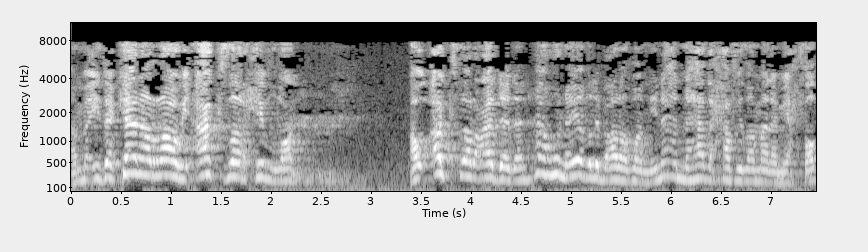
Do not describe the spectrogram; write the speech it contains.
أما إذا كان الراوي أكثر حفظا أو أكثر عددا. ها هنا يغلب على ظننا أن هذا حفظ ما لم يحفظ.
